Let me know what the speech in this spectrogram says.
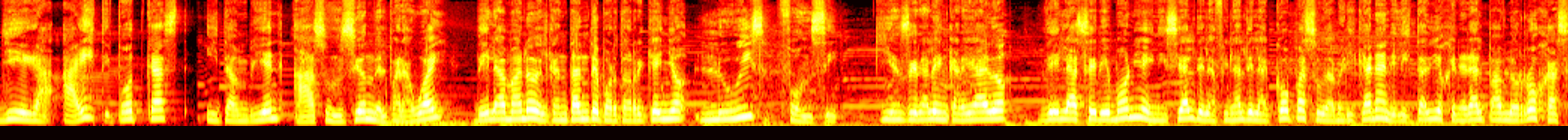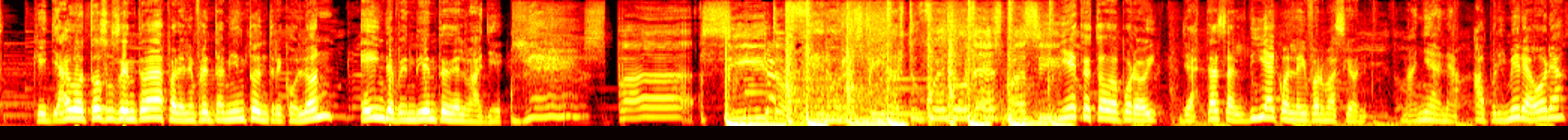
llega a este podcast y también a Asunción del Paraguay de la mano del cantante puertorriqueño Luis Fonsi, quien será el encargado de la ceremonia inicial de la final de la Copa Sudamericana en el Estadio General Pablo Rojas, que ya agotó sus entradas para el enfrentamiento entre Colón e Independiente del Valle. Y esto es todo por hoy. Ya estás al día con la información. Mañana, a primera hora,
